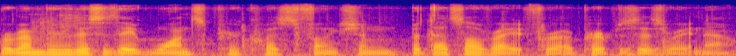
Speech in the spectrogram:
Remember, this is a once per quest function, but that's alright for our purposes right now.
